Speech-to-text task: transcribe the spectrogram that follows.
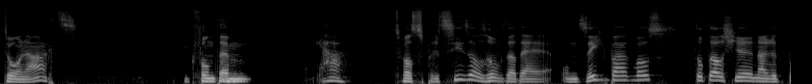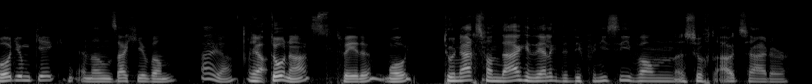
Toon Aerts. Ik vond hem, Mhm. ja, het was precies alsof dat hij onzichtbaar was, tot als je naar het podium keek en dan zag je van, ah ja, ja, Toon Aerts, tweede, mooi. Toenaars vandaag is eigenlijk de definitie van een soort outsider.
